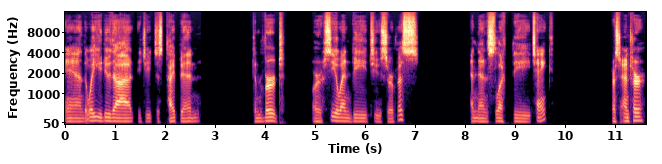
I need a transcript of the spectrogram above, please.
And the way you do that is you just type in convert or CONV to surface and then select the tank, press enter.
